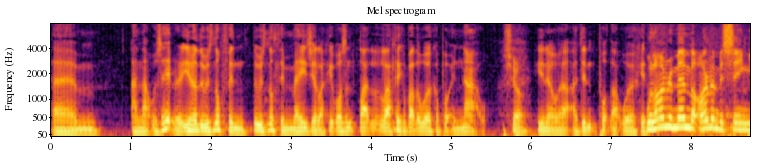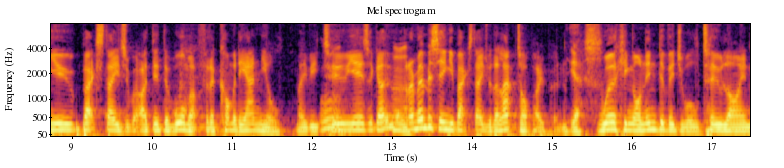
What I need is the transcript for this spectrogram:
Um, and that was it. You know, there was nothing, there was nothing major. Like it wasn't like I think about the work I put in now. Sure. You know, I didn't put that work in. Well, I remember. I remember seeing you backstage. I did the warm up for the comedy annual maybe two Mm. years ago, and I remember seeing you backstage with a laptop open. Yes. Working on individual two line.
